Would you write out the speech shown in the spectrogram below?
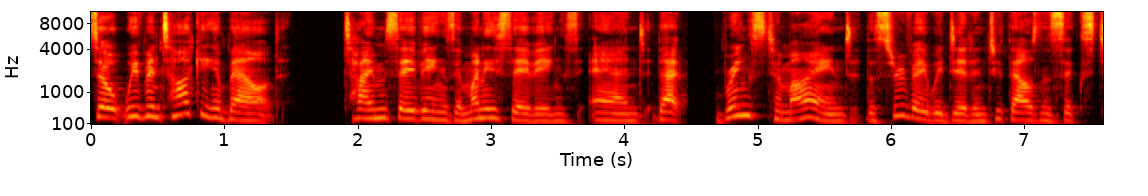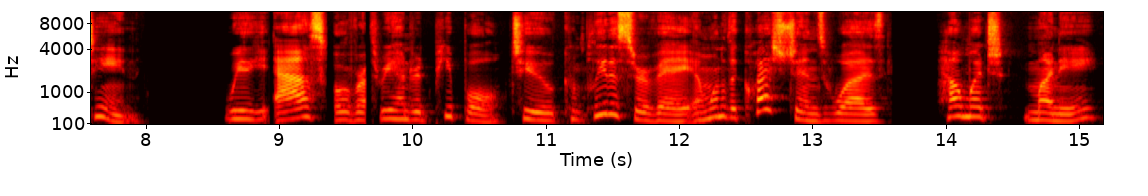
So we've been talking about time savings and money savings, and that brings to mind the survey we did in 2016. We asked over 300 people to complete a survey, and one of the questions was how much money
